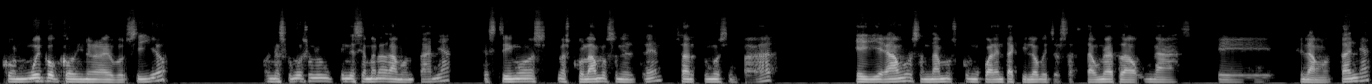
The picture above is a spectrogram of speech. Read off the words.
con muy poco dinero en el bolsillo. Nos fuimos un fin de semana a la montaña, estuvimos, nos colamos en el tren, o sea, nos fuimos sin pagar, y llegamos, andamos como 40 kilómetros hasta una, una eh, en la montaña,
